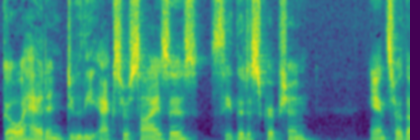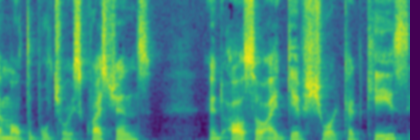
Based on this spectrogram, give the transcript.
Go ahead and do the exercises, see the description, answer the multiple choice questions, and also I give shortcut keys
